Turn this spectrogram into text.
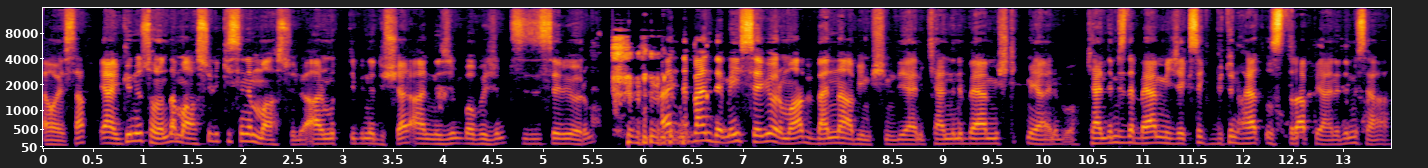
E, o hesap. Yani günün sonunda mahsul ikisinin mahsulü. Armut dibine düşer. Anneciğim babacığım sizi seviyorum. ben de ben demeyi seviyorum abi. Ben ne yapayım şimdi yani? Kendini beğenmiştik mi yani bu? Kendimizi de beğenmeyeceksek bütün hayat ıstırap yani değil mi Seha?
